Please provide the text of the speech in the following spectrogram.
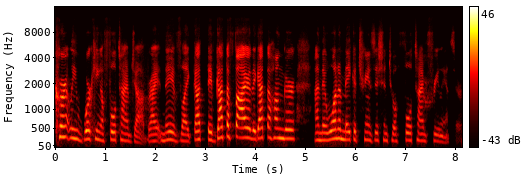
currently working a full-time job right and they've like got they've got the fire they got the hunger and they want to make a transition to a full-time freelancer.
